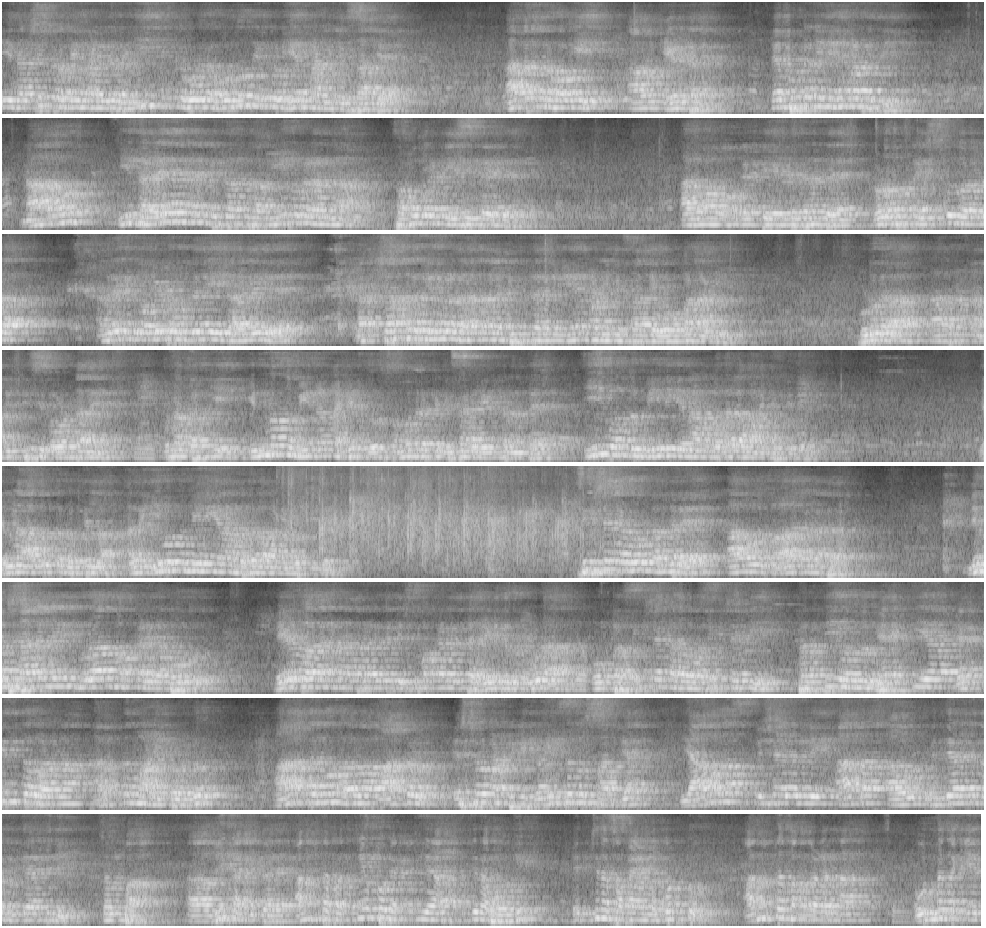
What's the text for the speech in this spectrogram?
ಈ ನಕ್ಷತ್ರ ಏನ್ ಮಾಡಿದ್ರೆ ಈ ಚಿಕ್ಕ ಹುಡುಗ ಒಂದೊಂದು ಇಟ್ಕೊಂಡು ಏನ್ ಮಾಡ್ಲಿಕ್ಕೆ ಸಾಧ್ಯ? ಆತನ ಹೋಗಿ ಅವನು ಕೇಳ್ತಾನೆ, "ಏ ಪುಟ್ಟ, ನೀನ್ ಏನ್ ಮಾಡ್ತಿದ್ದಿ? ನಾನು ಈ ದಡೆಯ ಮೇಲೆ ಬಿದ್ದಂತಹ ಮೀನುಗಳನ್ನ ಸಮುದ್ರಕ್ಕೆ ಎಸೀತಾ ಇದ್ದೇನೆ ಆಗ ವ್ಯಕ್ತಿ ಹೇಳ್ತಿದ್ದಂತೆ ನೋಡೋಣ ಇಷ್ಟು ದೊಡ್ಡ, ಅಂದ್ರೆ ಕಿಲೋಮೀಟರ್ ಉದ್ದಕ್ಕೆ ಈ ದಡ ಇದೆ ಲಕ್ಷಾಂತರ ಮೀನುಗಳ ದಡದ ಮೇಲೆ ಬಿದ್ದಿದ್ದಾರೆ ನೀವು ಏನ್ ಮಾಡ್ಲಿಕ್ಕೆ ಸಾಧ್ಯ? ಓಪನ್ ಆಗಿ. ಹುಡುಗ ಆತನನ್ನ ದಿಟ್ಟಿಸಿ ನೋಡ್ತಾನೆ. ಪುನಃ ಬಗ್ಗಿ ಇನ್ನೊಂದು ಮೀನನ್ನ ಹಿಡಿದು ಸಮುದ್ರಕ್ಕೆ ಬಿಸಾಡಿ ಹೇಳ್ತಾನಂತೆ, ಈ ಒಂದು ಮೀನಿಗೆ ನಾನು ಬದಲಾವಣೆ ಕೊಟ್ಟಿದ್ದೇನೆ ಎಲ್ಲ ಆಗುತ್ತಾ ಗೊತ್ತಿಲ್ಲ, ಆದ್ರೆ ಈ ಒಂದು ಮೀನಿಗೆ ನಾನು ಬದಲಾವಣೆ ಕೊಟ್ಟಿದ್ದೇನೆ ಶಿಕ್ಷಕರು ಅಂದರೆ ಆ ಒಂದು ಬಾಲಕನ ತರ ನಿಮ್ಮ ಶಾಲೆಯಲ್ಲಿ ನೂರಾರು ಮಕ್ಕಳಿರಬಹುದು. ಹೇಳುವಾಗ ನನ್ನ ತರಗತಿಯಲ್ಲಿ ಇಷ್ಟು ಮಕ್ಕಳಿಂದ ಹೇಳಿದ್ರು ಕೂಡ ಒಬ್ಬ ಶಿಕ್ಷಕ ಅಥವಾ ಶಿಕ್ಷಕಿ ಪ್ರತಿಯೊಂದು ವ್ಯಕ್ತಿಯ ವ್ಯಕ್ತಿತ್ವವನ್ನ ಅರ್ಥ ಮಾಡಿಕೊಂಡು ಆತನು ಅಥವಾ ಆತಳು ಎಷ್ಟರ ಮಟ್ಟಿಗೆ ಗ್ರಹಿಸಲು ಸಾಧ್ಯ? ಯಾವ ವಿಷಯದಲ್ಲಿ ಆತ ಅವರು ವಿದ್ಯಾರ್ಥಿ ಅಥವಾ ವಿದ್ಯಾರ್ಥಿನಿ? ಸ್ವಲ್ಪ ವೀಕ್ ಆಗಿದ್ದಾರೆ. ಅಂತ ಪ್ರತಿಯೊಬ್ಬ ವ್ಯಕ್ತಿಯ ಹತ್ತಿರ ಹೋಗಿ ಹೆಚ್ಚಿನ ಸಮಯವನ್ನು ಕೊಟ್ಟು ಅಂತ ಮಕ್ಕಳನ್ನ ಉನ್ನತ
